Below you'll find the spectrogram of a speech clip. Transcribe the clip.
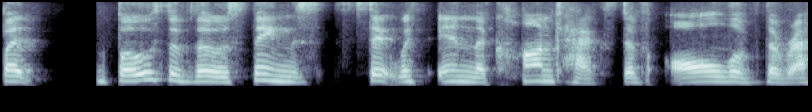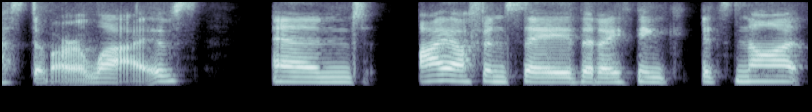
but both of those things sit within the context of all of the rest of our lives. And I often say that I think it's not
